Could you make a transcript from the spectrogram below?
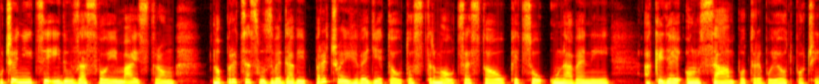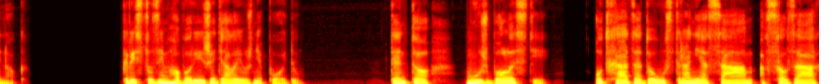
Učeníci idú za svojím majstrom, no predsa sú zvedaví, prečo ich vedie touto strmou cestou, keď sú unavení a keď aj on sám potrebuje odpočinok. Kristus im hovorí, že ďalej už nepôjdu. Tento muž bolesti odchádza do ústrania sám a v slzách,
